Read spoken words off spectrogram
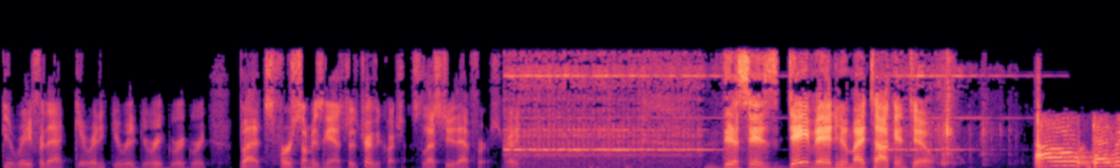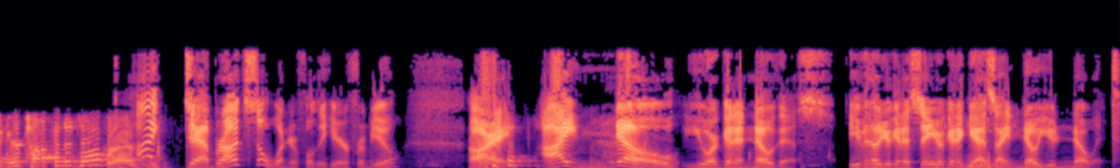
get ready for that. Get ready, get ready, get ready, get ready, get ready. But first, somebody's going to answer the trivia question. So let's do that first. Ready? This is David. Who am I talking to? Oh, David, you're talking to Deborah. Hi, Deborah. It's so wonderful to hear from you. All right. I know you are going to know this. Even though you're going to say you're going to guess, I know you know it.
